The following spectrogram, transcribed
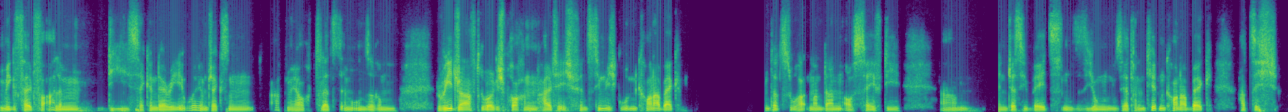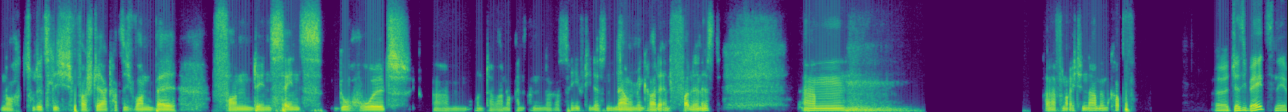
mir gefällt vor allem die Secondary. William Jackson hatten wir auch zuletzt in unserem Redraft drüber gesprochen, halte ich für einen ziemlich guten Cornerback. dazu hat man dann auf Safety ähm, in Jesse Bates, einen jungen, sehr talentierten Cornerback, hat sich noch zusätzlich verstärkt, hat sich Von Bell von den Saints geholt, ähm, und da war noch ein anderer Safety, dessen Name mir gerade entfallen ist. Ähm, einer von euch den Namen im Kopf? Äh, Jesse Bates? Nee.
